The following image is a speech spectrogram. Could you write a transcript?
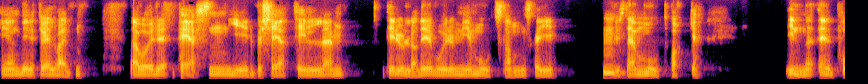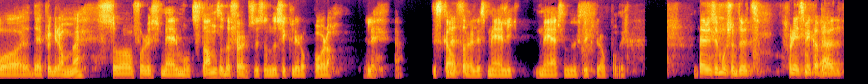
i en virtuell verden. Der hvor PC-en gir beskjed til, um, til rulla di hvor mye motstanden skal gi. Mm. Hvis det er motbakke inne på det programmet, så får du mer motstand, så det føles ut som du sykler oppover, da. Eller ja, det skal føles mer, mer som du sykler oppover. Det høres jo morsomt ut for de som ikke har prøvd.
